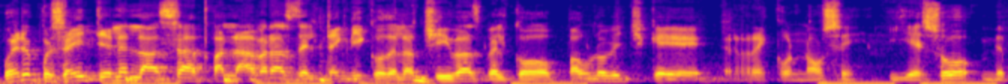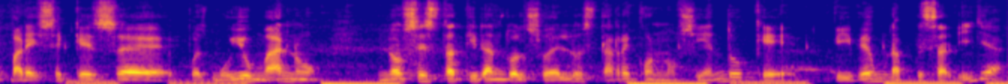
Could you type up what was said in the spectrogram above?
Bueno, pues ahí tienen las uh, palabras del técnico de las Chivas, Belko Paunovic, que reconoce y eso me parece que es uh, pues muy humano. No se está tirando al suelo, está reconociendo que vive una pesadilla,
